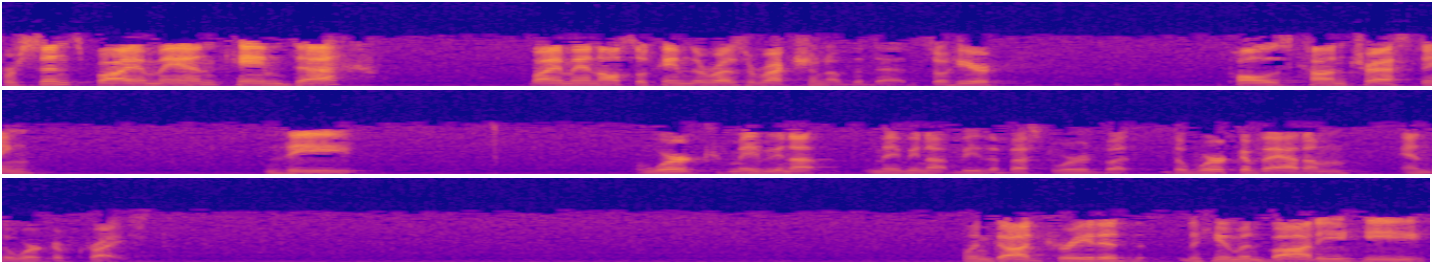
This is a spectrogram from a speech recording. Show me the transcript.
for since by a man came death, by a man also came the resurrection of the dead. So here, Paul is contrasting the work, maybe not maybe not be the best word, but the work of Adam and the work of Christ. When God created the human body, He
